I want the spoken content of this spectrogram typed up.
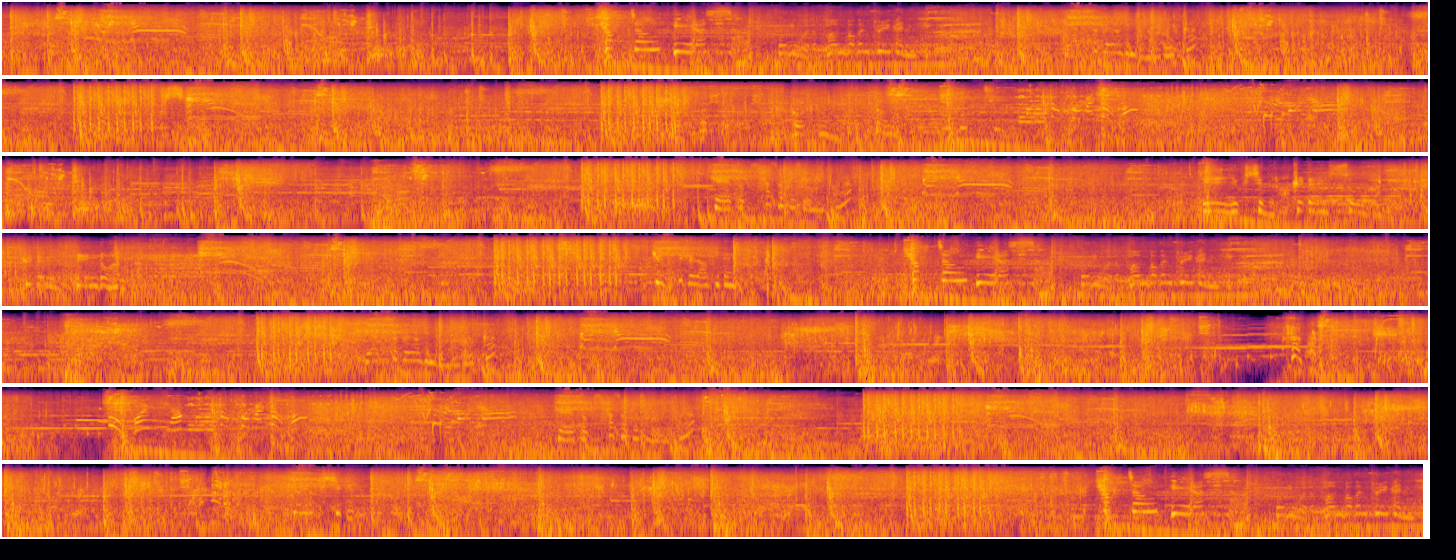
협정 이뤘어. 우리 모두 번복은 불가능해. 약속을 어긴 건 떠나 계속 사서 육신으로 그대를 수호하며 그대를 인도한다 규칙을 어기다니. 협정 이뤘어. 우리 모두 번복은 불가능해. 계속 사서도 되는 거야? 이뤘어. 우리 모두 번복은 불가능해.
